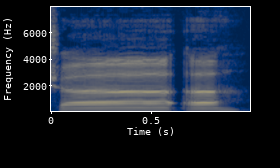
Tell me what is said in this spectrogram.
شاء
